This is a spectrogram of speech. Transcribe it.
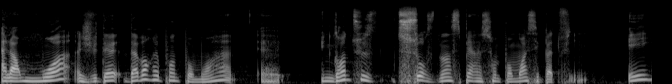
Alors moi, je vais d'abord répondre pour moi. Euh, une grande source d'inspiration pour moi, c'est Pat Flynn. Et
